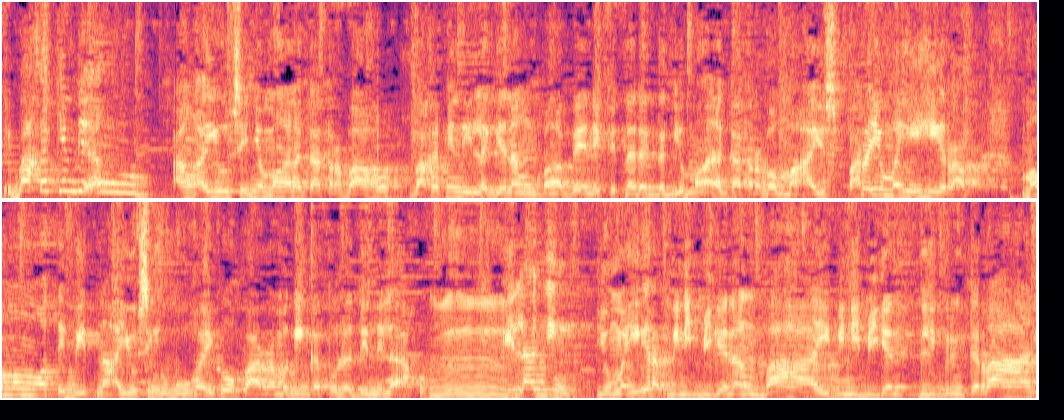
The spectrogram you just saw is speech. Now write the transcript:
Eh bakit hindi ang ang ayusin yung mga nagtatrabaho? Bakit hindi lagyan ng mga benefit na dagdag yung mga nagtatrabaho maayos para yung mahihirap, mamamotivate na ayusin ko buhay ko para maging katulad din nila ako. Eh laging yung mahirap binibigyan ng bahay, binibigyan libreng tirahan,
